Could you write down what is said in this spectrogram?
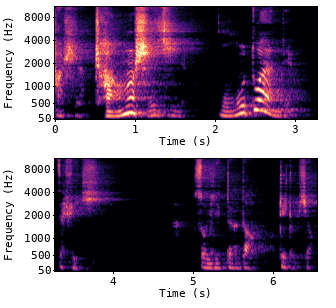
他是长时间不断的在学习，所以得到这种效果。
